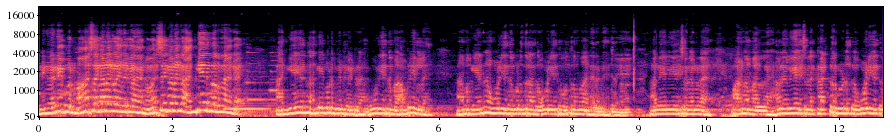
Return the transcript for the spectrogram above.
நீங்க நிறைய பேர் மாச கணக்கில் இருக்கிறாங்க வருஷ கணக்கில் அங்கேயே இருந்துடுறாங்க. அங்கேயே இருந்து அங்கேயே கூட வீடு கட்டுறாங்க. ஊழியத்தை அப்படி இல்லை. நமக்கு என்ன ஊழியத்தை கொடுத்தா அந்த ஊழியத்தை உத்தமமா நிறைவேற்றணும் அலையிலேயே சொல்லுங்களேன் பணம் அல்ல. அலையிலேயே சொல்ல கட்டர் கொடுத்த ஊழியத்தை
